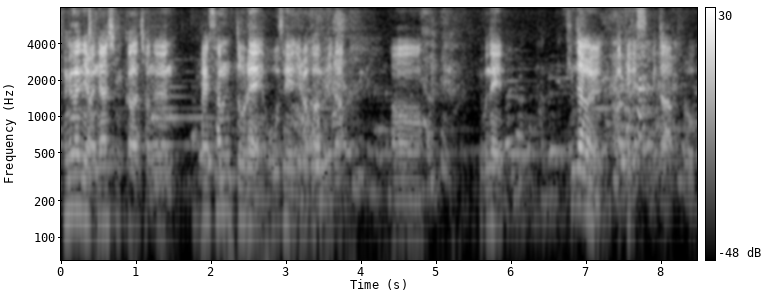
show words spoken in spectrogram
상교사님 안녕하십니까? 저는 83또래 오세윤이라고 합니다. 어, 이번에 팀장을 맡게 됐습니다. 앞으로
